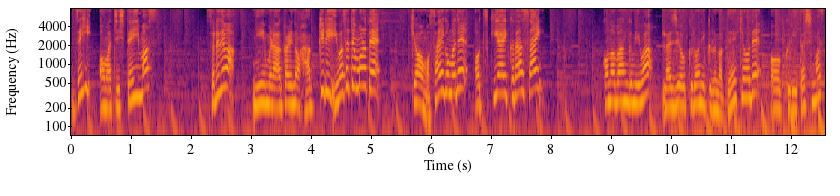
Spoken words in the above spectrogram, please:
ぜひお待ちしています。それでは新村あかりのはっきり言わせてもろて今日も最後までお付き合いください。この番組はラジオクロニクルの提供でお送りいたします。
